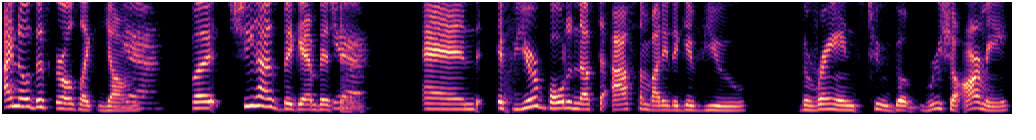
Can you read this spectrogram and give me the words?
I know this girl's like young, Yeah. but she has big ambitions. And if you're bold enough to ask somebody to give you the reins to the Grisha army,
